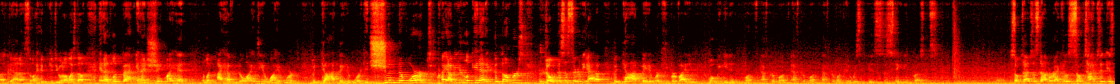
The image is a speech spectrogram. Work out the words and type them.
uh, data, so I could do all my stuff. And I'd look back and I'd shake my head and like, I have no idea why it worked, but God made it work. It shouldn't have worked, right? I mean, you're looking at it, the numbers don't necessarily add up, but God made it work. He provided what we needed month after month after month after month. It was His sustaining presence. Sometimes it's not miraculous. Sometimes it is.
